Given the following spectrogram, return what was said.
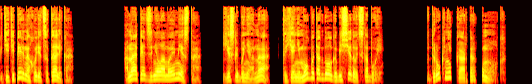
Где теперь находится Талика? Она опять заняла мое место. Если бы не она, то я не мог бы так долго беседовать с тобой». Вдруг Ник Картер умолк.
